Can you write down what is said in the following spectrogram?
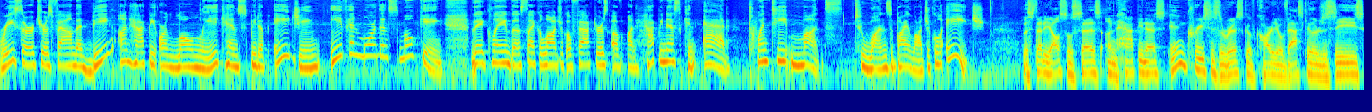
researchers found that being unhappy or lonely can speed up aging even more than smoking. They claim the psychological factors of unhappiness can add 20 months to one's biological age. The study also says unhappiness increases the risk of cardiovascular disease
